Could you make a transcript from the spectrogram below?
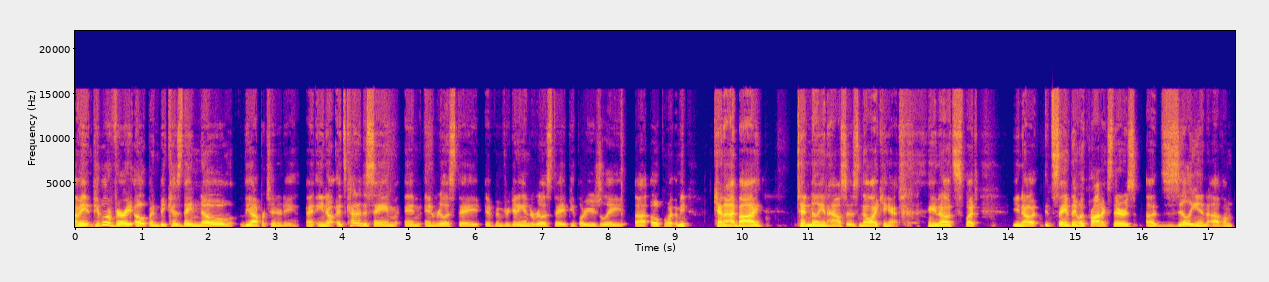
i mean people are very open because they know the opportunity. And, you know it's kind of the same in in real estate. If, if you're getting into real estate people are usually uh, open with i mean can i buy 10 million houses? No i can't. You know it's but you know it's same thing with products. There's a zillion of them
